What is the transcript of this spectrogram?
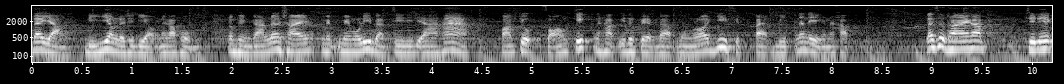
ได้อย่างดีเยี่ยมเลยทีเดียวนะครับผม รวมถึงการเลือกใช้เมมโมรีแบบ GDDR5 ความจุ2กิกนะครับ อินเทอร์เฟซแบบ 128 บิตนั่นเองนะครับ และสุดท้ายครับ GTX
